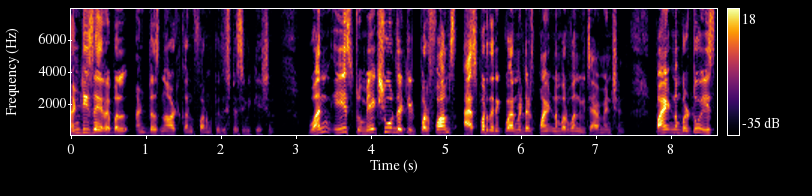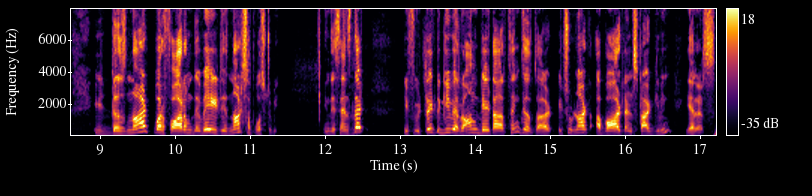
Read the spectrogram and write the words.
undesirable and does not conform to the specification. One is to make sure that it performs as per the requirement that is point number 1 which I have mentioned. Point number 2 is it does not perform the way it is not supposed to be in the sense that if you try to give a wrong data or things like that, it should not abort and start giving errors.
